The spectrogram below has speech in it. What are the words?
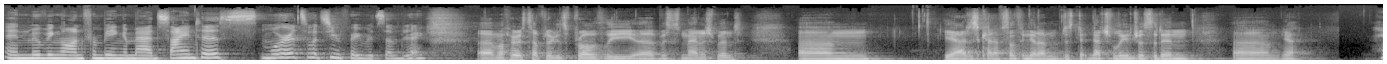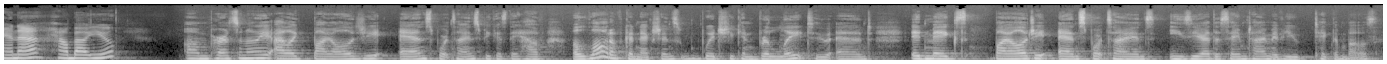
And moving on from being a mad scientist, Moritz, what's your favorite subject? uh, my favorite subject is probably uh, business management. Um, yeah, just kind of something that I'm just naturally interested in. Um, yeah. Hannah, how about you? Um, personally, I like biology and sports science because they have a lot of connections which you can relate to, and it makes biology and sports science easier at the same time if you take them both.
